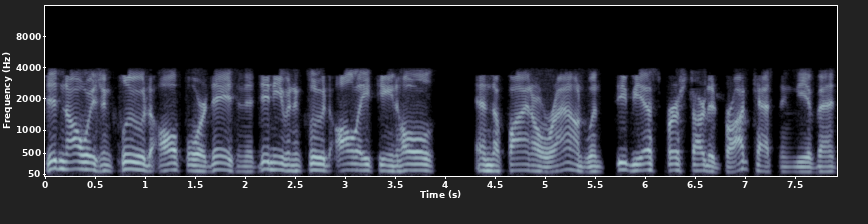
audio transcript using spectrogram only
didn't always include all four days, and it didn't even include all 18 holes and the final round. When CBS first started broadcasting the event,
